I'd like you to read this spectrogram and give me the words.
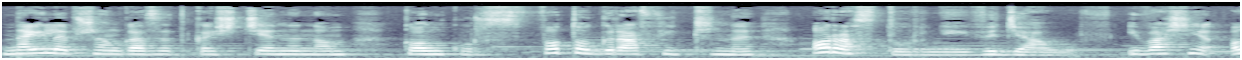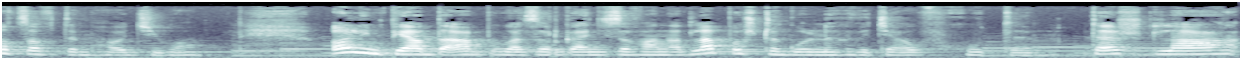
najlepszą gazetkę ścienną, konkurs fotograficzny oraz turniej wydziałów. I właśnie o co w tym chodziło? Olimpiada była zorganizowana dla poszczególnych wydziałów huty, też dla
